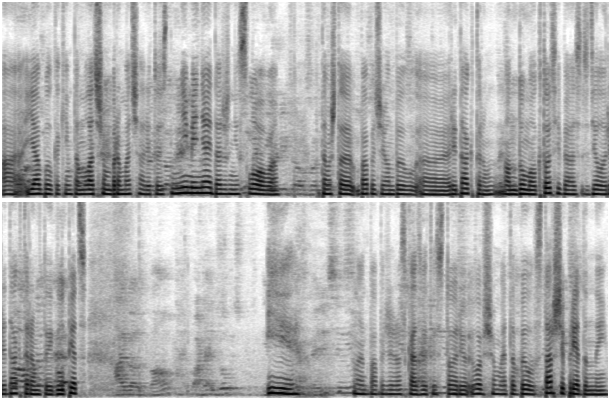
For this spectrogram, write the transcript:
а я был каким-то младшим брамачари. То есть не меняй даже ни слова. Потому что Бабаджи, он был э, редактором, он думал, кто тебя сделал редактором, ты глупец. И ну, Бабаджи рассказывает историю. И, в общем, это был старший преданный.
